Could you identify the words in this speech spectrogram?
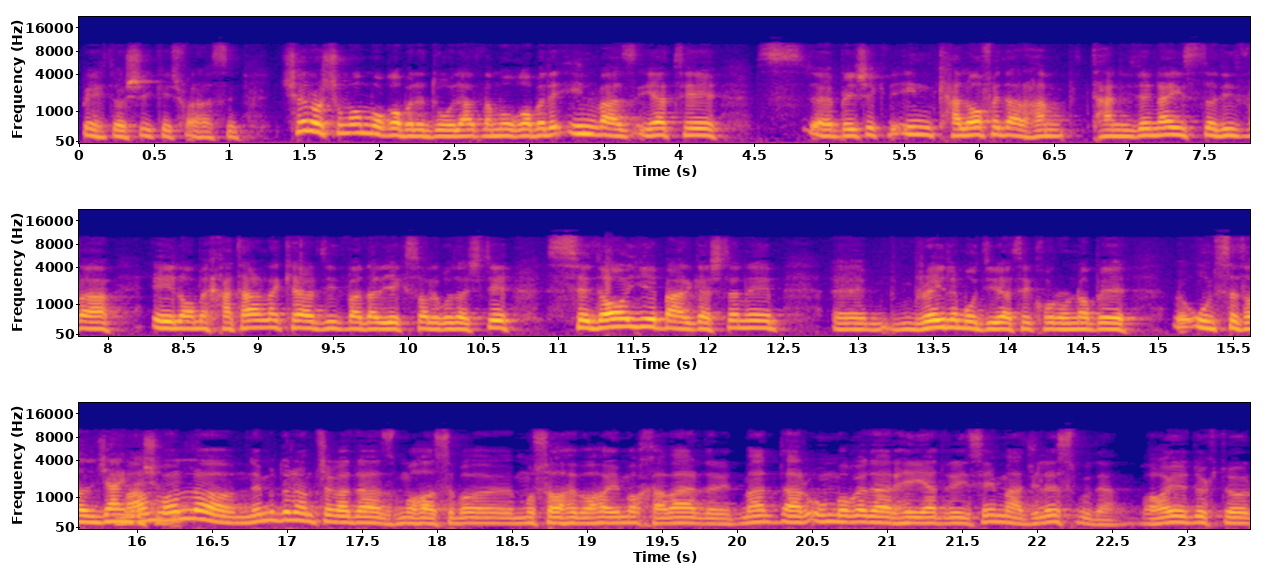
بهداشتی کشور هستید چرا شما مقابل دولت و مقابل این وضعیت به شکل این کلاف در هم تنیده نیستادید و اعلام خطر نکردید و در یک سال گذشته صدای برگشتن ریل مدیریت کرونا به اون ستاد جنگ من والا نمی‌دونم چقدر از محاسبه مصاحبه های ما خبر دارید. من در اون موقع در هیئت رئیسه مجلس بودم. با آقای دکتر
